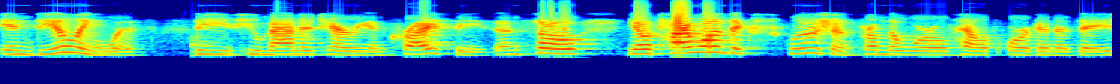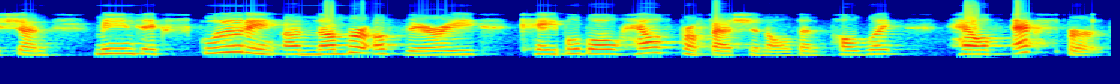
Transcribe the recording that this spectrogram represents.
in dealing with these humanitarian crises. And so, you know, Taiwan's exclusion from the World Health Organization means excluding a number of very capable health professionals and public health experts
